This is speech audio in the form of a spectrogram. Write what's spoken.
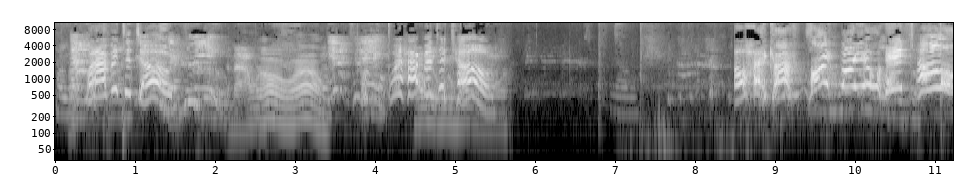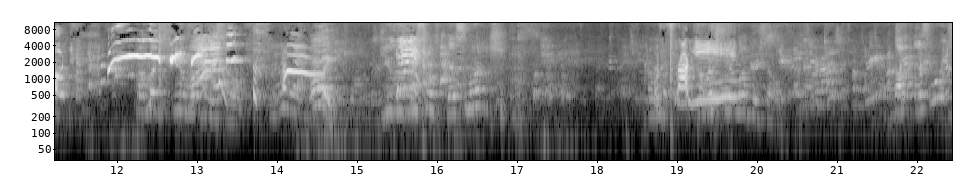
What happened to Toad? An hour. Oh wow. What happened to Toad? Oh my god, like by you hit Toad! How much do you love yourself? Oi! Do you love yourself this much? How much, how much do Froggy. you love yourself? About this much?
